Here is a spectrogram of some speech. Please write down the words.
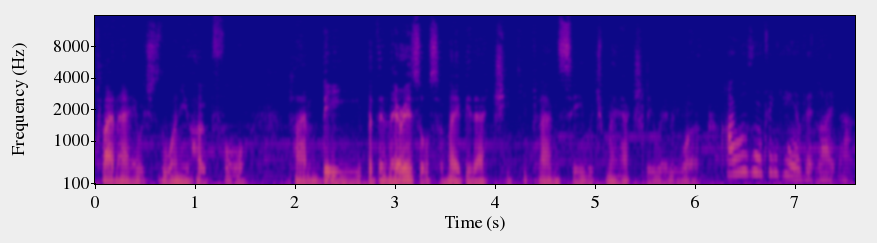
plan A, which is the one you hope for, plan B, but then there is also maybe that cheeky plan C, which may actually really work. I wasn't thinking of it like that.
